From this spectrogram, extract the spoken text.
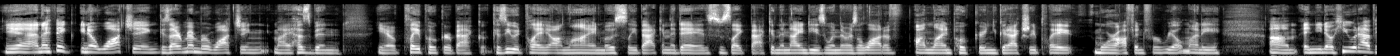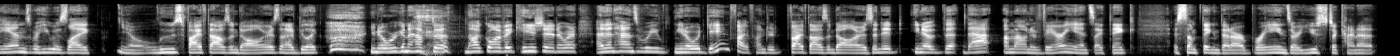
Yeah, and I think you know watching because I remember watching my husband, you know, play poker back because he would play online mostly back in the day. This was like back in the '90s when there was a lot of online poker and you could actually play more often for real money. Um, and you know, he would have hands where he was like, you know, lose $5,000 and I'd be like, oh, you know, we're going to have yeah. to not go on vacation or whatever. And then hands we, you know, would gain $500, $5,000. And it, you know, that, that amount of variance, I think is something that our brains are used to kind of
